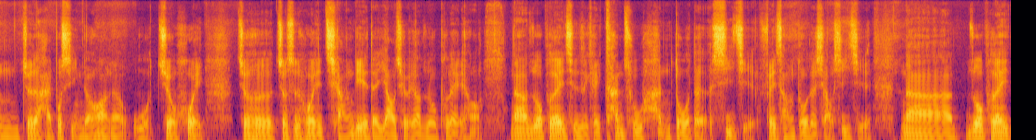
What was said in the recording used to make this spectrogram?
嗯，觉得还不行的话呢，我就会就会就是会强烈的要求要 role play 哈。那 role play 其实可以看出很多的细节，非常多的小细节。那 role play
